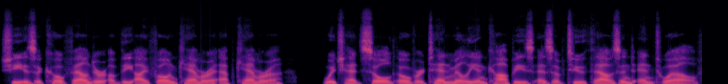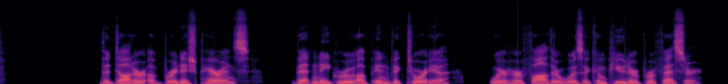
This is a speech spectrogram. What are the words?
She is a co-founder of the iPhone camera app Camera, which had sold over 10 million copies as of 2012. The daughter of British parents, Bettany grew up in Victoria, where her father was a computer professor.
